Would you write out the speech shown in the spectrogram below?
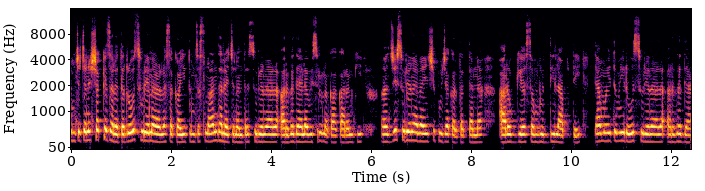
तुमच्याच्याने शक्य झालं तर रोज सूर्यनारायणाला सकाळी तुमचं स्नान झाल्याच्यानंतर सूर्यनारायण अर्घ द्यायला विसरू नका. कारण की जे सूर्यनारायणची पूजा करतात त्यांना आरोग्य समृद्ध लाभते. त्यामुळे तुम्ही रोज सूर्यनारायणाला अर्घ द्या.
